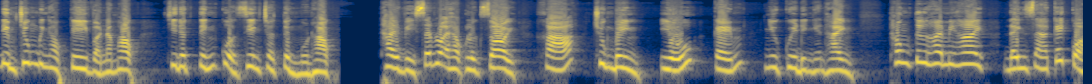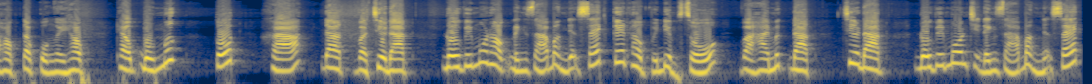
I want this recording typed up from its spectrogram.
Điểm trung bình học kỳ và năm học chỉ được tính của riêng cho từng môn học. Thay vì xếp loại học lực giỏi, khá, trung bình, yếu, kém như quy định hiện hành, Thông tư 22 đánh giá kết quả học tập của người học theo 4 mức tốt, khá, đạt và chưa đạt. Đối với môn học đánh giá bằng nhận xét kết hợp với điểm số và hai mức đạt, chưa đạt đối với môn chỉ đánh giá bằng nhận xét.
